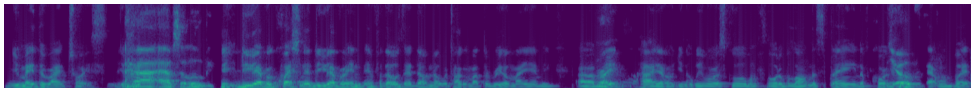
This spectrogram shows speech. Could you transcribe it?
You made the right choice. Made Absolutely. Do, do you ever question it? Do you ever, and, and for those that don't know, we're talking about the real Miami, uh, Right. Miami, Ohio. You know, we were a school when Florida belonged to Spain. Of course, Yep. that one. But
